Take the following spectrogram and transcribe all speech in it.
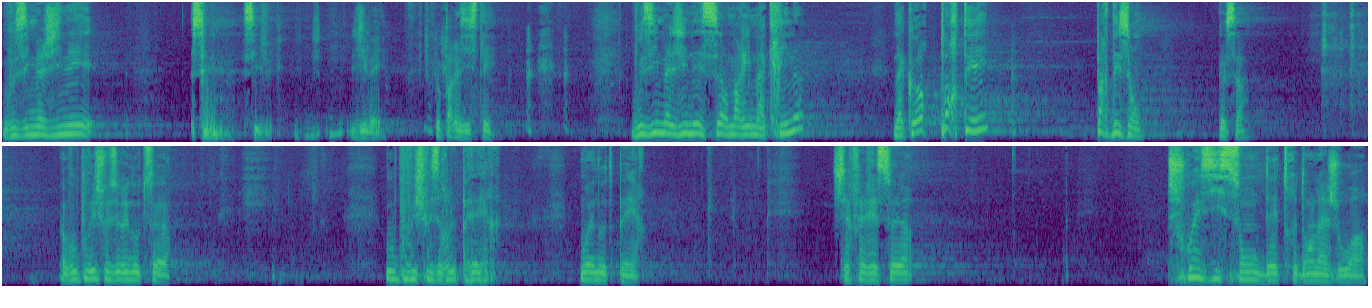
vous imaginez... Si, j'y vais, je ne peux pas résister. Vous imaginez sœur Marie Macrine, d'accord, portée par des gens, comme ça. Vous pouvez choisir une autre sœur. Vous pouvez choisir le père ou un autre père. Chers frères et sœurs, choisissons d'être dans la joie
